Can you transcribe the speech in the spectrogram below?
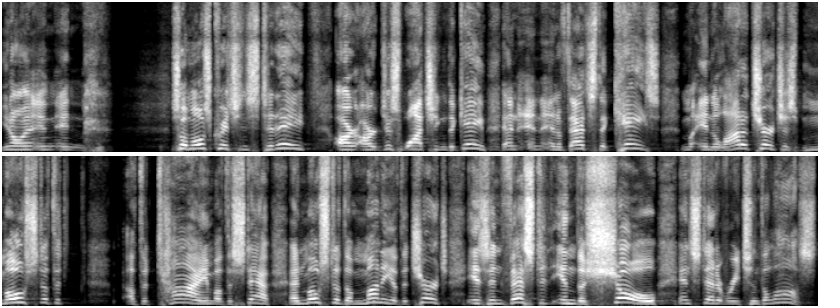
You know, and, and so most Christians today are, are just watching the game. And, and, and if that's the case, in a lot of churches, most of the of the time of the staff and most of the money of the church is invested in the show instead of reaching the lost.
